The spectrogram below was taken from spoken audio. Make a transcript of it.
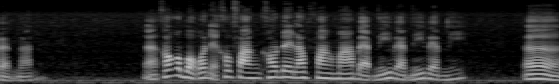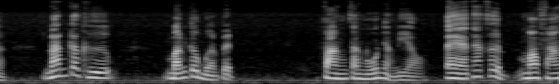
แบบนั้นนะเขาก็บอกว่าเนี่ยเขาฟังเขาได้รับฟังมาแบบนี้แบบนี้แบบนี้ เออ นั่นก็คือมันก็เหมือนเป็นฟังทางนู้นอย่างเดียว แต่ถ้าเกิดมาฟัง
